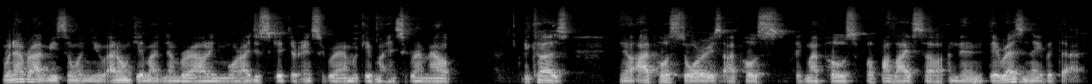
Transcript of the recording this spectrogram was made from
whenever I meet someone new, I don't get my number out anymore. I just get their Instagram or give my Instagram out because you know I post stories, I post like my posts of my lifestyle, and then they resonate with that.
